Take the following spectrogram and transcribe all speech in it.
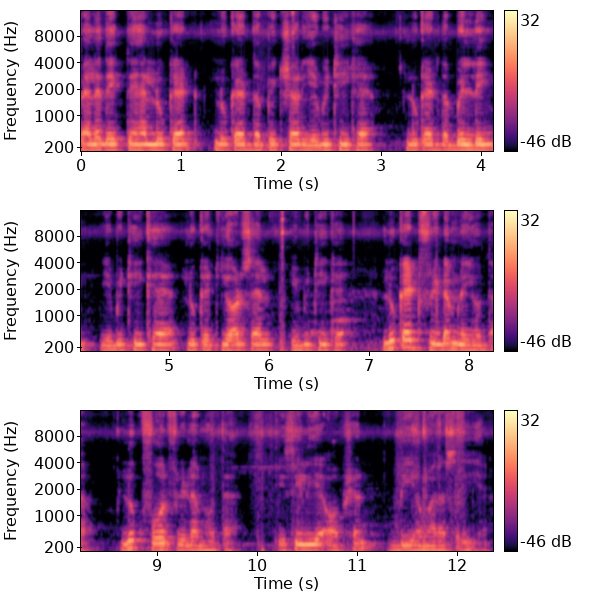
पहले देखते हैं look at look at the picture ये भी ठीक है। लुक एट द बिल्डिंग ये भी ठीक है. लुक एट योर सेल्फ ये भी ठीक है. लुक एट फ्रीडम नहीं होता. लुक फॉर फ्रीडम होता है. इसीलिए ऑप्शन बी हमारा सही है.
